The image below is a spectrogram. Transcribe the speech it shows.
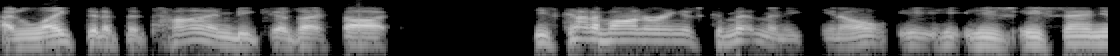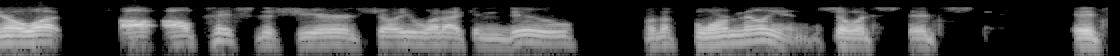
I liked it at the time because I thought he's kind of honoring his commitment. You know, he, he's he's saying, you know what, I'll, I'll pitch this year and show you what I can do for the four million. So it's it's it's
